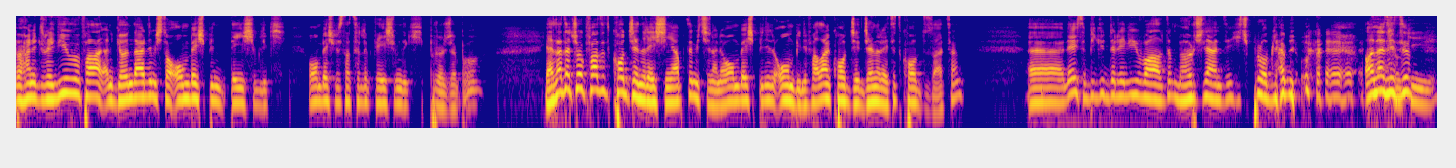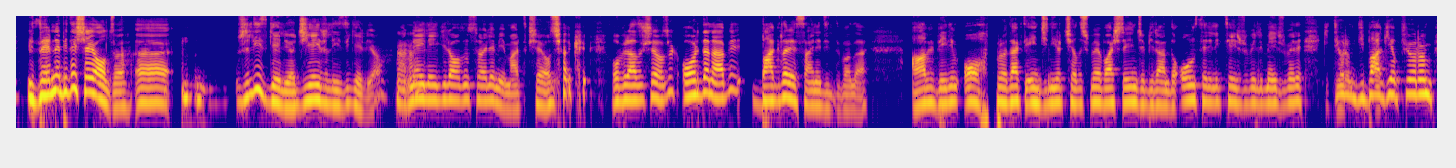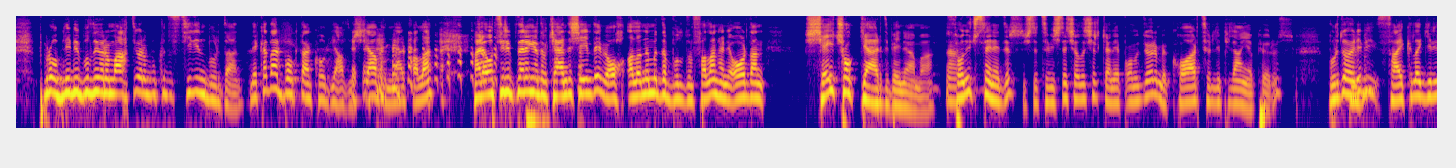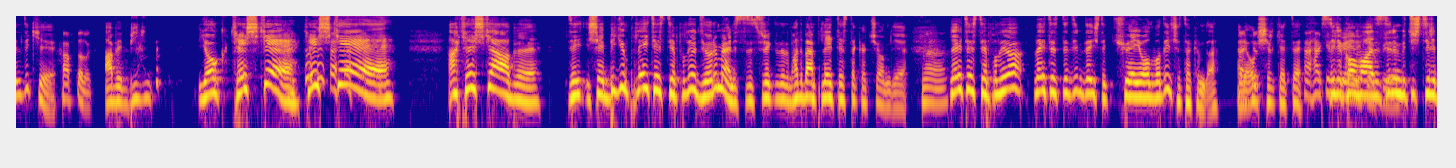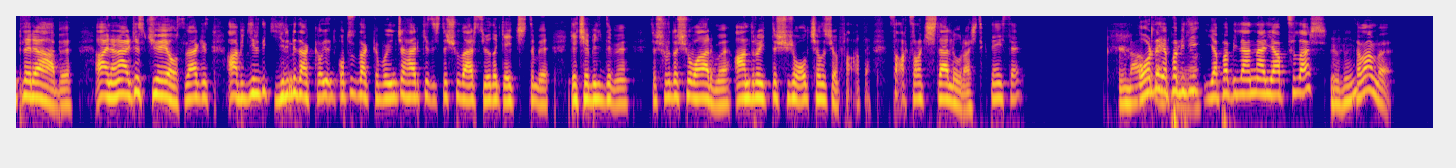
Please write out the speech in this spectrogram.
Böyle hani review falan hani gönderdim işte o 15 bin değişimlik, 15 bin satırlık değişimlik proje bu. Ya zaten çok fazla code generation yaptığım için hani 15 binin 10 bini falan code ge- generated code'du zaten. Ee, neyse bir günde review aldım. Merge'lendi. Hiç problem yok. Ana dedim. Üzerine bir de şey oldu. Ee, release geliyor. GA release'i geliyor. Hı hı. Neyle ilgili olduğunu söylemeyeyim artık şey olacak. o birazcık şey olacak. Oradan abi bug'lar assign edildi bana. Abi benim oh product engineer çalışmaya başlayınca bir anda 10 senelik tecrübeli mecrübeli gidiyorum debug yapıyorum problemi buluyorum ah diyorum bu kızı silin buradan. Ne kadar boktan kod yazmış ya bunlar falan. hani o triplere girdim kendi şeyim değil mi oh alanımı da buldum falan hani oradan şey çok gerdi beni ama. Son 3 senedir işte Twitch'te çalışırken hep onu diyorum ya quarterly plan yapıyoruz. Burada öyle bir cycle'a girildi ki Haftalık. Abi bir yok keşke keşke ah keşke abi şey bir gün playtest yapılıyor diyorum yani size sürekli dedim hadi ben playtest'e kaçıyorum diye. Ha. Playtest yapılıyor. Playtest dediğimde işte QA olmadığı için takımda. Hani o Herkes- şirkette. Ha, herkes Silikon Vadisi'nin yapıyor. müthiş tripleri abi. Aynen herkes QA olsun. Herkes abi girdik 20 dakika 30 dakika boyunca herkes işte şu versiyona geçti mi? Geçebildi mi? İşte şurada şu var mı? Android'de şu ol çalışıyor falan. falan. Salak salak işlerle uğraştık. Neyse. Ne Orada yapabili ya? yapabilenler yaptılar. Hı hı. Tamam mı?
